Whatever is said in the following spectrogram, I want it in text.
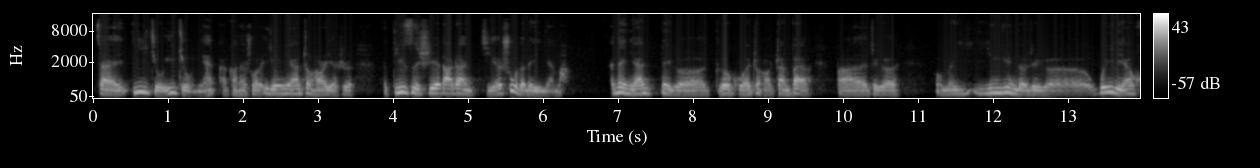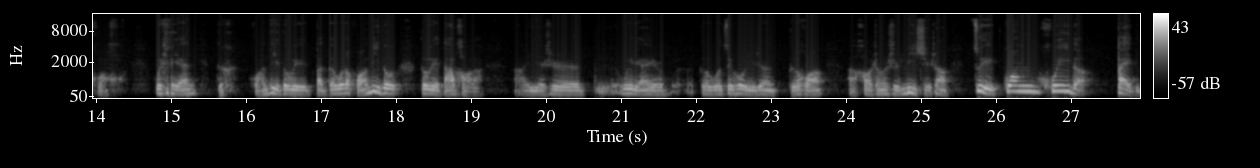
在一九一九年啊，刚才说了一九一年正好也是第一次世界大战结束的那一年嘛。那年那个德国正好战败了，把这个我们英俊的这个威廉皇 威廉德。皇帝都被把德国的皇帝都都给打跑了啊！也是威廉也是德国最后一任德皇啊，号称是历史上最光辉的败笔。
